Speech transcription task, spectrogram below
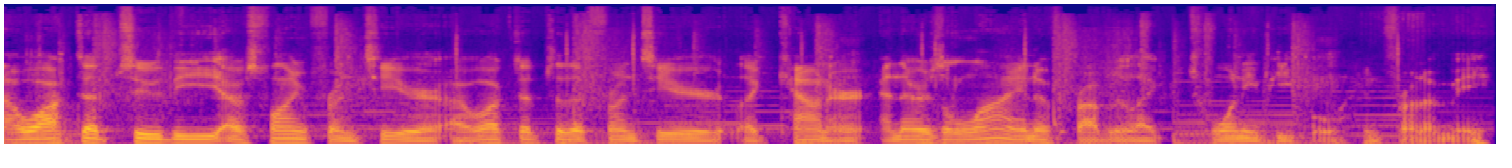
I walked up to the I was flying Frontier. I walked up to the Frontier like counter and there was a line of probably like 20 people in front of me.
